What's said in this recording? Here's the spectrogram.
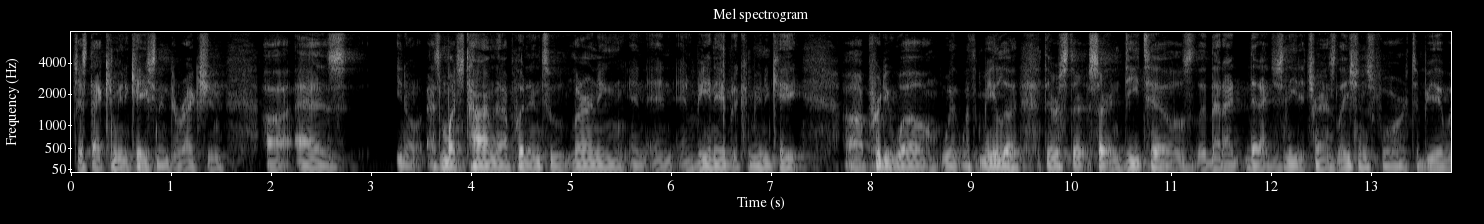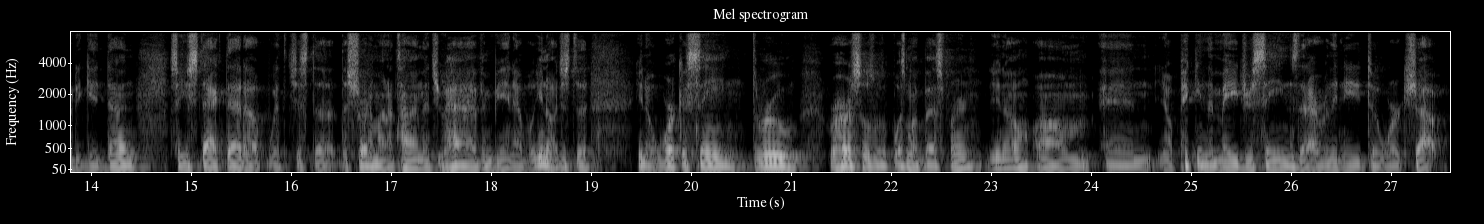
just that communication and direction uh, as you know, as much time that I put into learning and and, and being able to communicate uh, pretty well with, with Mila, there were cer- certain details that, that I that I just needed translations for to be able to get done. So you stack that up with just the the short amount of time that you have and being able, you know, just to you know work a scene through rehearsals was, was my best friend, you know, um, and you know picking the major scenes that I really needed to workshop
